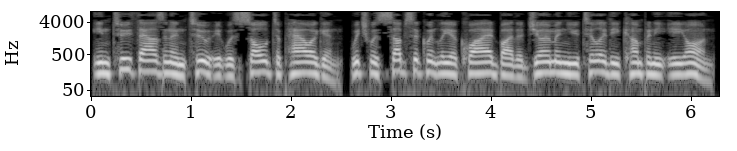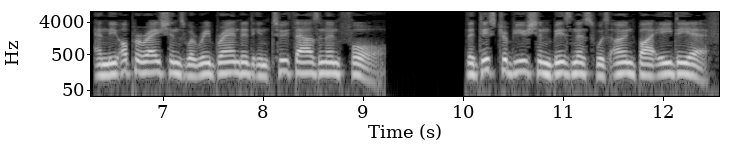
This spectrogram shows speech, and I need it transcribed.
In 2002 it was sold to Powergen, which was subsequently acquired by the German utility company E.ON, and the operations were rebranded in 2004. The distribution business was owned by EDF.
